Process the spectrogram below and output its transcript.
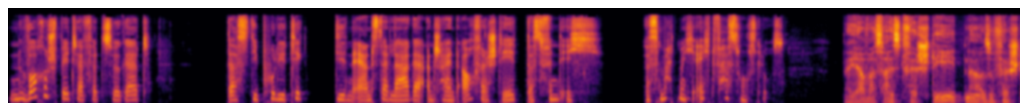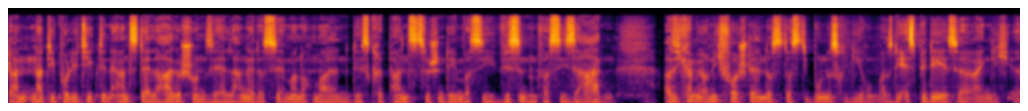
eine Woche später verzögert, dass die Politik den Ernst der Lage anscheinend auch versteht, das finde ich, das macht mich echt fassungslos. Naja, was heißt versteht? Ne? Also verstanden hat die Politik den Ernst der Lage schon sehr lange. Das ist ja immer noch mal eine Diskrepanz zwischen dem, was sie wissen und was sie sagen. Also ich kann mir auch nicht vorstellen, dass, dass die Bundesregierung, also die SPD ist ja eigentlich äh,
